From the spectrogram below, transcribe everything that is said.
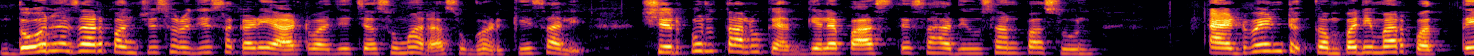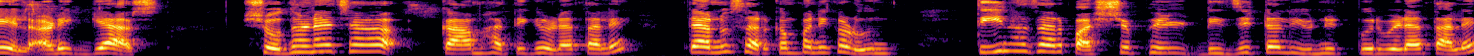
दोन हजार पंचवीस रोजी सकाळी आठ वाजेच्या सुमारास उघडकीस आली. शिरपूर तालुक्यात गेल्या पाच ते सहा दिवसांपासून अॅडव्हेंट कंपनीमार्फत तेल आणि गॅस शोधण्याच्या काम हाती घेण्यात आले. त्यानुसार कंपनीकडून तीन हजार पाचशे फील्ड डिजिटल युनिट पुरविण्यात आले.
